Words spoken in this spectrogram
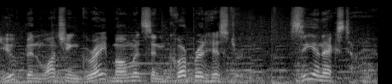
You've been watching great moments in corporate history. See you next time.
